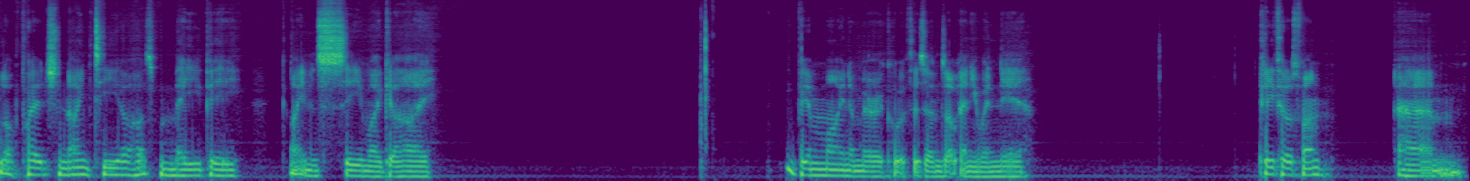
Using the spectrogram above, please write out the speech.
lob wedge, 90 yards, maybe. Can't even see my guy. Be a minor miracle if this ends up anywhere near. Cleeve Hill's fun. Um,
